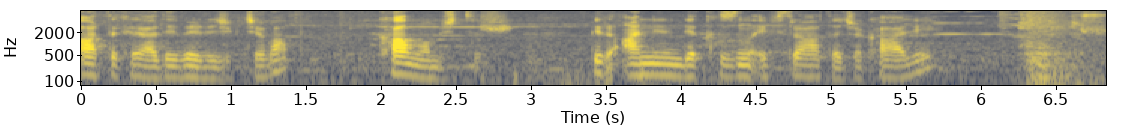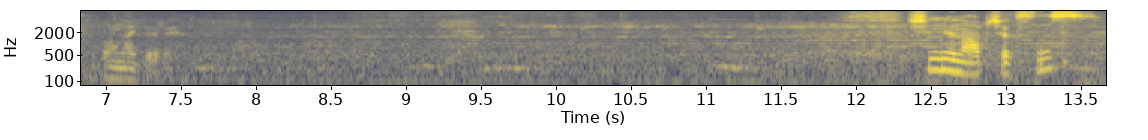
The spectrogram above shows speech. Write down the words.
artık herhalde verilecek cevap kalmamıştır. Bir annenin de kızına iftira atacak hali yoktur bana göre. Şimdi ne yapacaksınız?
